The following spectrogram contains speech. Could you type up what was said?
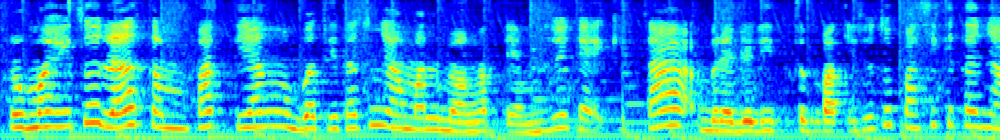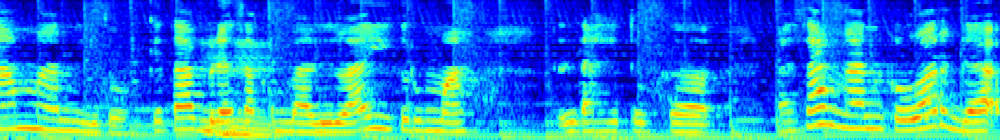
rumah itu adalah tempat yang membuat kita tuh nyaman banget ya maksudnya kayak kita berada di tempat itu tuh pasti kita nyaman gitu kita berasa Mhm. kembali lagi ke rumah entah itu ke pasangan keluarga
